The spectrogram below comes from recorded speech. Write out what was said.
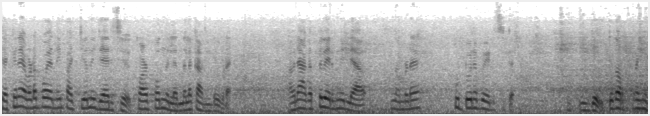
ചെക്കനെ എവിടെ പോയി എന്തെങ്കിലും പറ്റിയെന്ന് വിചാരിച്ച്. കുഴപ്പമൊന്നുമില്ല. ഇന്നലെ കണ്ടു ഇവിടെ. അവനകത്ത് വരുന്നില്ല. നമ്മുടെ കുട്ടൂനെ പേടിച്ചിട്ട്. ഈ ഗേറ്റ് തുറക്കണമെങ്കിൽ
